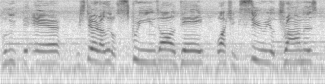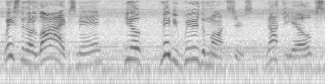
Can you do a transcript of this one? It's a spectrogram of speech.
pollute the air, we stare at our little screens all day, watching serial dramas, wasting our lives, man. You know, maybe we're the monsters, not the elves.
